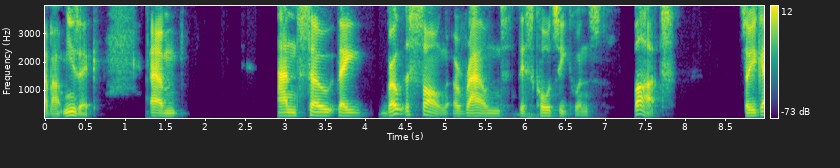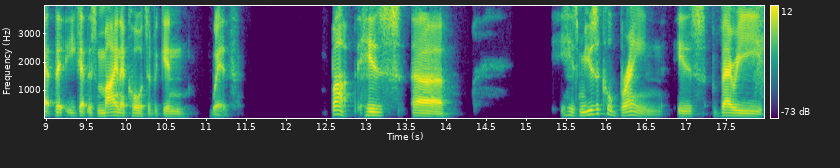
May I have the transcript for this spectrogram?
about music. Um, and so they wrote the song around this chord sequence, but so you get the, you get this minor chord to begin with, but his uh, his musical brain is very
